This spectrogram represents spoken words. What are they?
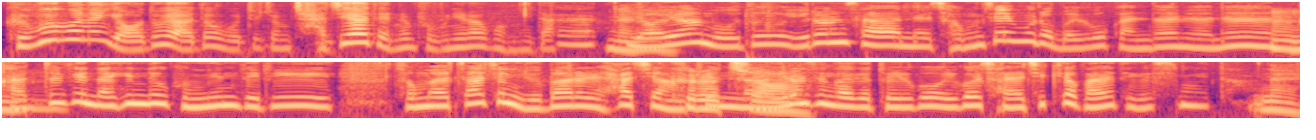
그 부분은 여도 야도 모두 좀 자제해야 되는 부분이라고 봅니다. 그러니까 네. 여야 모두 이런 사안을 정쟁으로 몰고 간다면은 음. 가뜩이나 힘든 국민들이 정말 짜증 유발을 하지 않겠나 그렇죠. 이런 생각이 들고 이걸 잘 지켜봐야 되겠습니다. 네.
